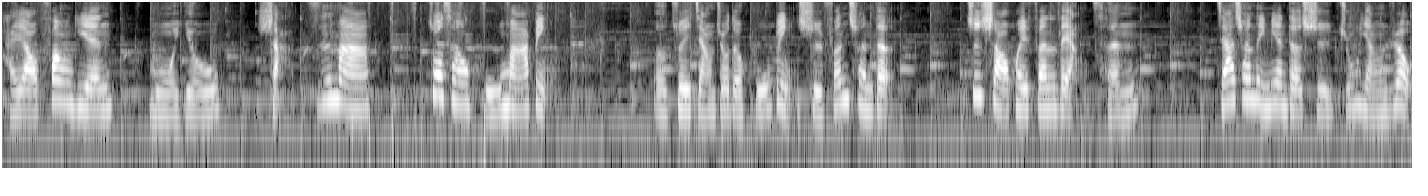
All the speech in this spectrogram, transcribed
还要放盐、抹油、撒芝麻，做成胡麻饼。而最讲究的糊饼是分成的，至少会分两层，夹层里面的是猪羊肉，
